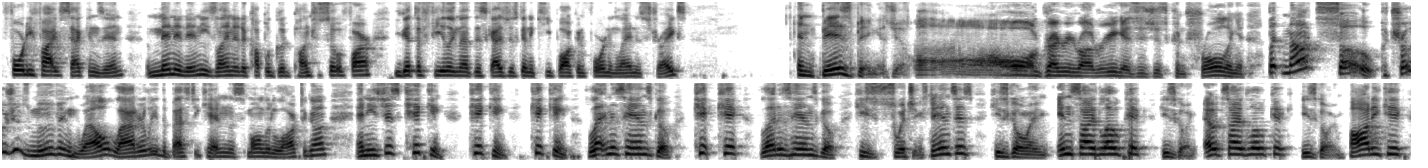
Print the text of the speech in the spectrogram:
45 seconds in. A minute in, he's landed a couple good punches so far. You get the feeling that this guy's just going to keep walking forward and landing strikes. And Bisping is just, oh, Gregory Rodriguez is just controlling it. But not so. Petrosyan's moving well laterally, the best he can in the small little octagon. And he's just kicking, kicking, kicking, letting his hands go. Kick, kick, let his hands go. He's switching stances. He's going inside low kick. He's going outside low kick. He's going body kick.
